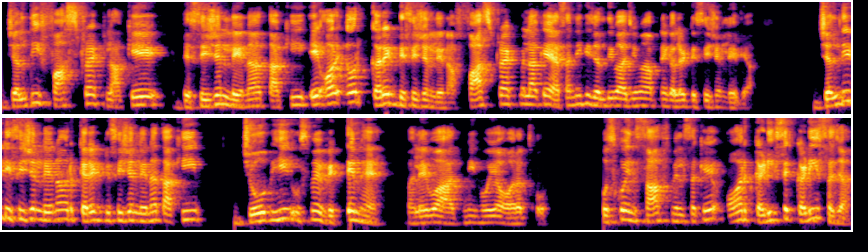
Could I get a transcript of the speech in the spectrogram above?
जल्दी फास्ट ट्रैक लाके डिसीज़न लेना ताकि ए, और और करेक्ट डिसीज़न लेना। फास्ट ट्रैक में लाके ऐसा नहीं कि जल्दीबाजी में आपने गलत डिसीज़न ले लिया। जल्दी डिसीज़न लेना और करेक्ट डिसीज़न लेना ताकि जो भी उसमें विक्टिम है भले वो आदमी हो या औरत हो उसको इंसाफ मिल सके और कड़ी से कड़ी सजा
